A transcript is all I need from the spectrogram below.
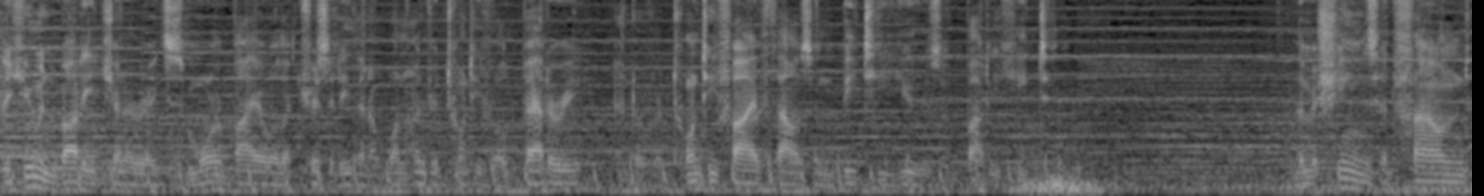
The human body generates more bioelectricity than a 120 volt battery and over 25,000 BTUs of body heat. The machines had found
